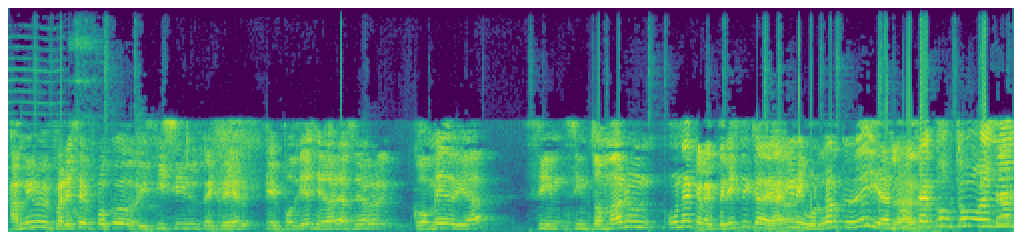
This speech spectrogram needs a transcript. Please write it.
A mí me parece un poco difícil de creer que podrías llegar a hacer comedia sin, sin tomar un, una característica de alguien y burlarte de ella, ¿no? O sea, ¿cómo, cómo haces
